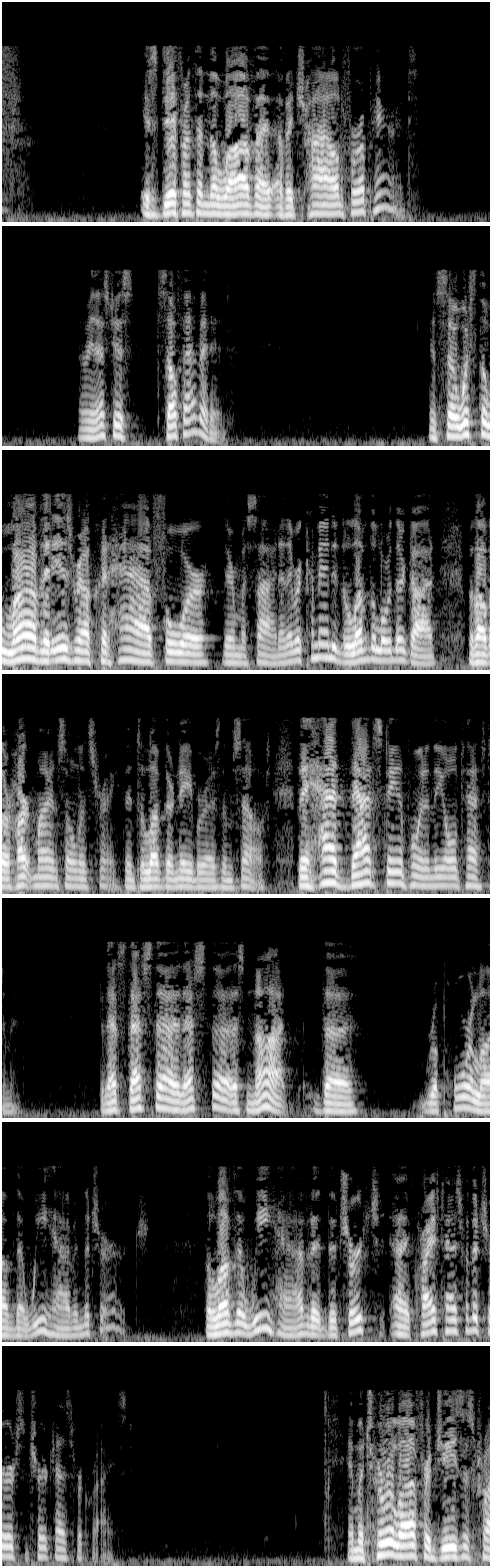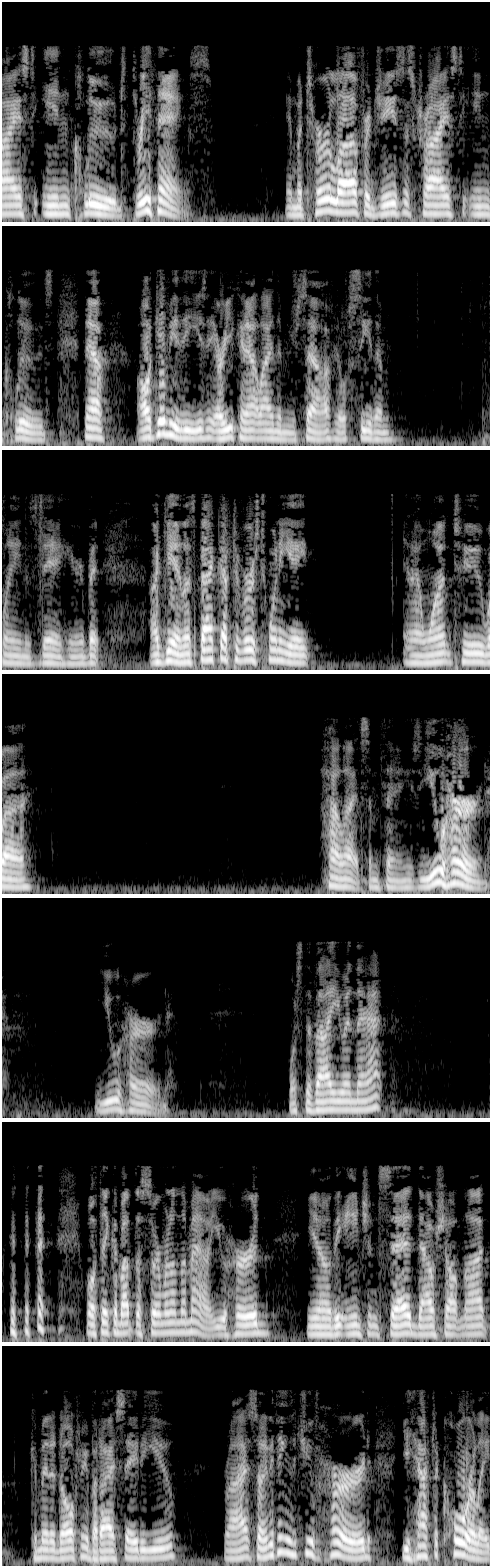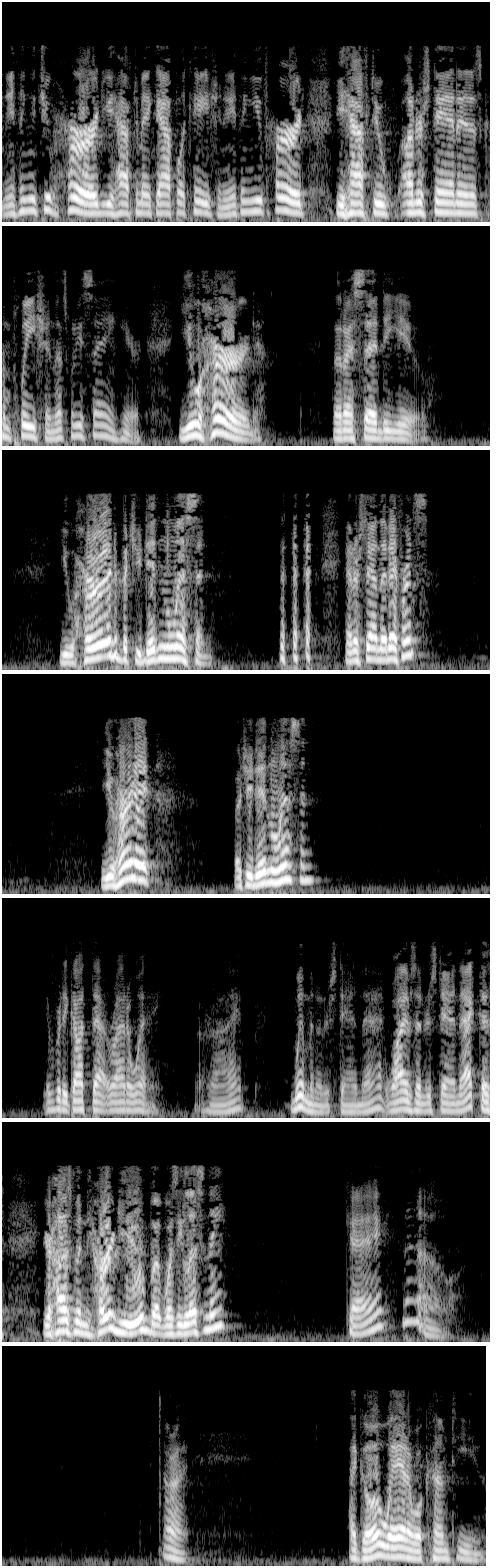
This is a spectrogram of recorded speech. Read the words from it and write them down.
is different than the love of a child for a parent. I mean, that's just self evident. And so, what's the love that Israel could have for their Messiah? Now, they were commanded to love the Lord their God with all their heart, mind, soul, and strength, and to love their neighbor as themselves. They had that standpoint in the Old Testament. But that's that's the that's the that's not the rapport love that we have in the church. The love that we have, that the church, uh, Christ has for the church, the church has for Christ. And mature love for Jesus Christ includes three things. And mature love for Jesus Christ includes. Now, I'll give you these, or you can outline them yourself. You'll see them plain as day here. But again, let's back up to verse 28. And I want to uh, highlight some things. You heard. You heard. What's the value in that? well, think about the Sermon on the Mount. You heard, you know, the ancient said, Thou shalt not commit adultery, but I say to you. Right? So anything that you've heard, you have to correlate. Anything that you've heard, you have to make application. Anything you've heard, you have to understand in its completion. That's what he's saying here. You heard that I said to you. You heard, but you didn't listen. understand the difference? You heard it, but you didn't listen. Everybody got that right away. All right? Women understand that. Wives understand that because your husband heard you, but was he listening? Okay? No. All right. I go away and I will come to you.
